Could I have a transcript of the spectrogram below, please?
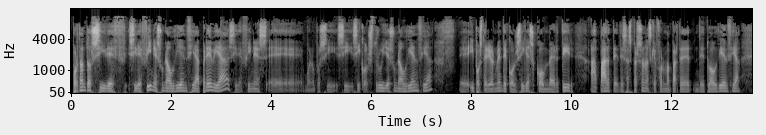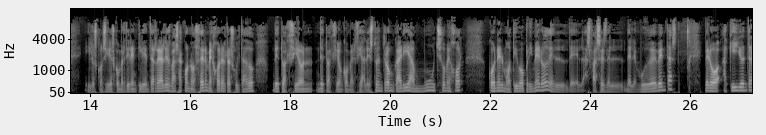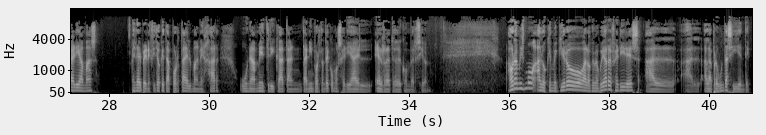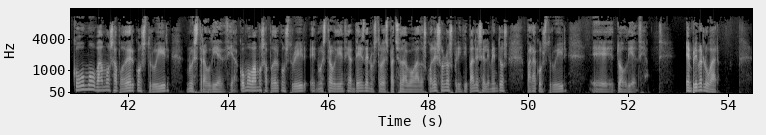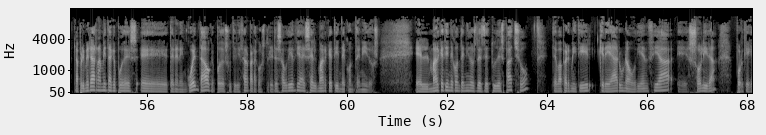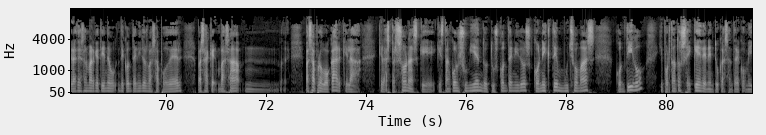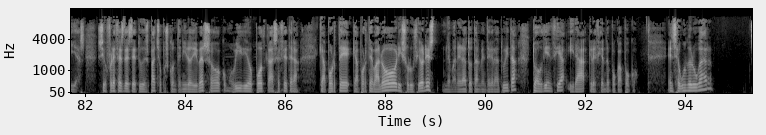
Por tanto, si, defines una audiencia previa, si defines, eh, bueno, pues si, construyes una audiencia eh, y posteriormente consigues convertir a parte de esas personas que forman parte de, tu audiencia y los consigues convertir en clientes reales, vas a conocer mejor el resultado de tu acción, de tu acción comercial. Esto entroncaría mucho mejor con el motivo primero de las fases del, del embudo de ventas, pero aquí yo entraría más en el beneficio que te aporta el manejar una métrica tan, tan importante como sería el, el ratio de conversión. Ahora mismo a lo que me quiero, a lo que me voy a referir es al, a la pregunta siguiente: ¿Cómo vamos a poder construir nuestra audiencia? ¿Cómo vamos a poder construir eh, nuestra audiencia desde nuestro despacho de abogados? ¿Cuáles son los principales elementos para construir eh, tu audiencia? En primer lugar, la primera herramienta que puedes eh, tener en cuenta o que puedes utilizar para construir esa audiencia es el marketing de contenidos. El marketing de contenidos desde tu despacho te va a permitir crear una audiencia eh, sólida porque gracias al marketing de, contenidos vas a poder vas a vas a mm, vas a provocar que la que las personas que, que están consumiendo tus contenidos conecten mucho más contigo y por tanto se queden en tu casa entre comillas. Si ofreces desde tu despacho pues contenido diverso como vídeo, podcast, etcétera, que aporte que aporte valor y soluciones de manera totalmente gratuita, tu audiencia irá creciendo poco a poco. En segundo lugar,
